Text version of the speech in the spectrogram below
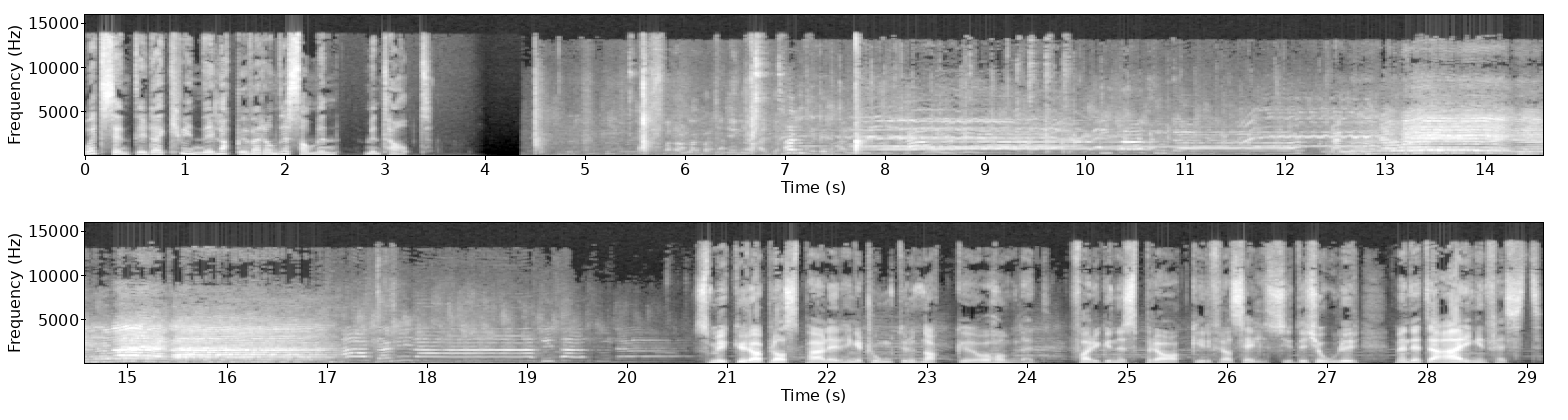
og et senter der kvinner lapper hverandre sammen mentalt. Smykker av plastperler henger tungt rundt nakke og håndledd. Fargene spraker fra selvsydde kjoler, men dette er ingen fest.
